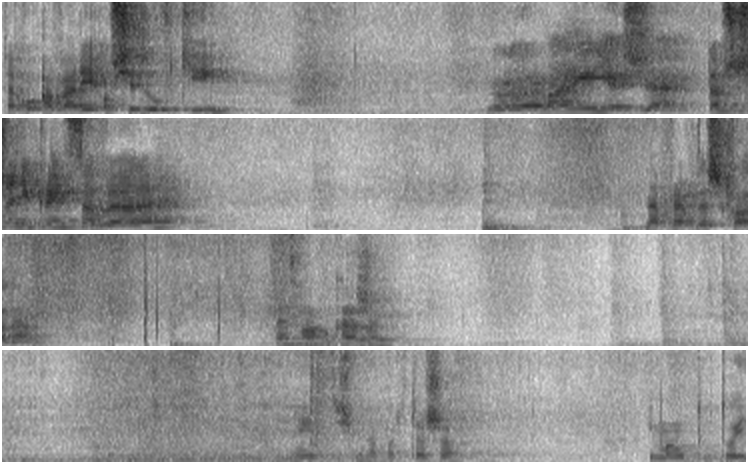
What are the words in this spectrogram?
taką awarię osiedlówki. No normalnie nieźle. Dobrze, że nie krańcowy, ale naprawdę szkoda. Teraz wam pokażę. No jesteśmy na parterze i mam tutaj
